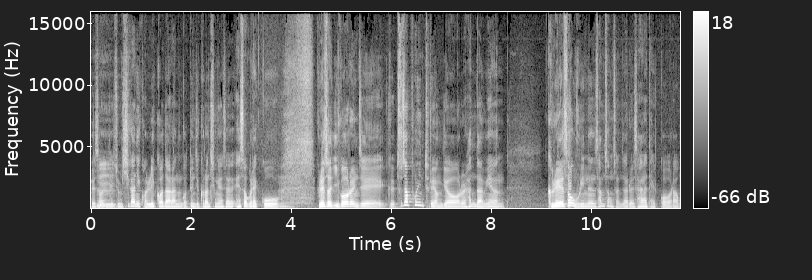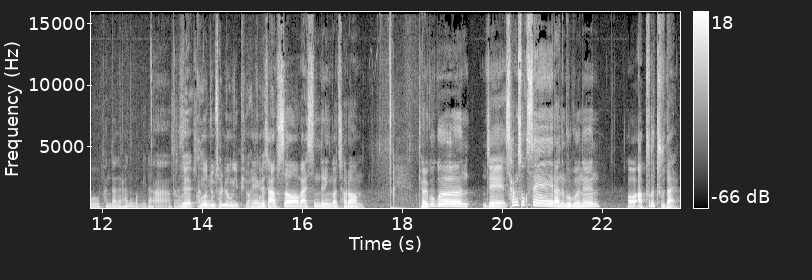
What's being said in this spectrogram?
그래서 음. 이제 좀 시간이 걸릴 거다라는 것도 이제 그런 측면에서 해석을 했고 음. 그래서 이거를 이제 그 투자 포인트로 연결을 한다면 그래서 우리는 삼성전자를 사야 될 거라고 판단을 하는 겁니다. 아, 그래서 왜 앞서- 그거 좀 설명이 필요할 예, 것 그래서 같아요. 앞서 말씀드린 것처럼 결국은 이제 상속세라는 부분은 어, 앞으로 두 달.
